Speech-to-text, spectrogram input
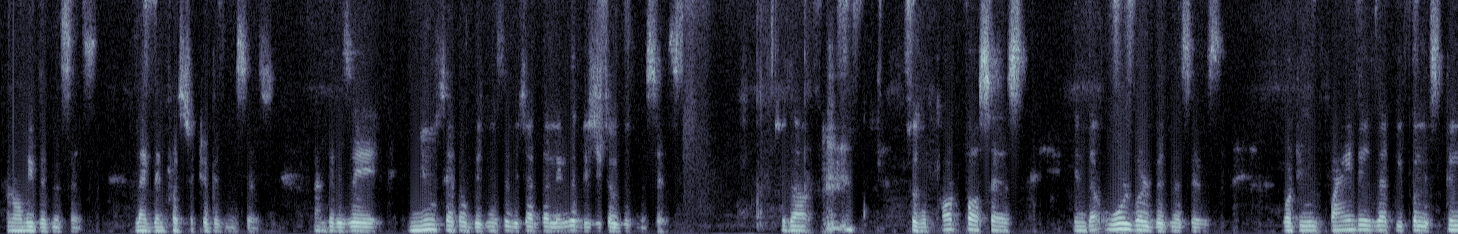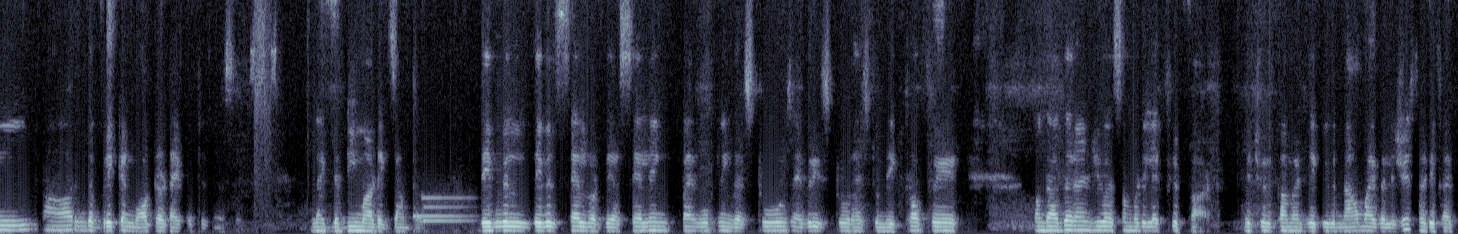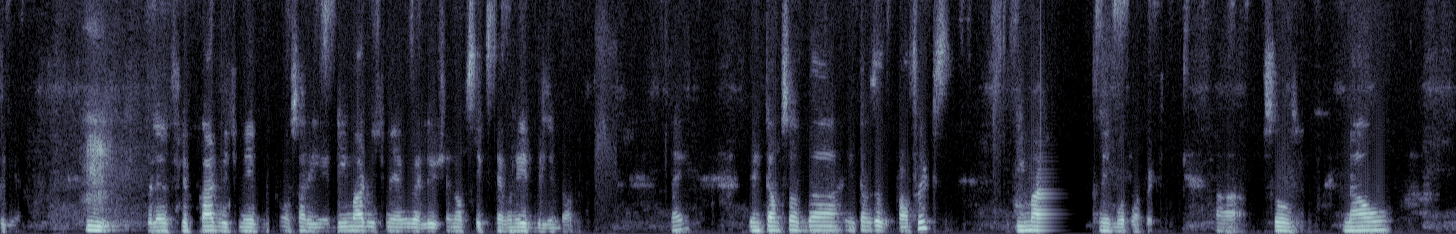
economy businesses, like the infrastructure businesses, and there is a new set of businesses which are the like the digital businesses. So the So the thought process in the old world businesses, what you will find is that people still are in the brick and mortar type of businesses, like the DMart example. They will they will sell what they are selling by opening their stores. Every store has to make profit. On the other hand, you have somebody like Flipkart, which will come and say, now my valuation is 35 billion. Hmm. Will have Flipkart, which may, oh, sorry, DMart, which may have a valuation of six, seven, eight billion dollars. Right? In terms of the in terms of profits, must make more profit. Uh, so now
